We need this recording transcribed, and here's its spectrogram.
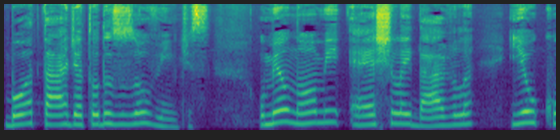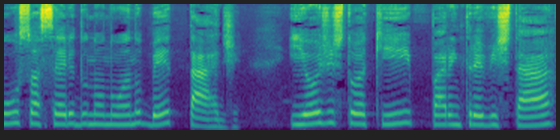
Boa tarde a todos os ouvintes. O meu nome é Ashley Dávila e eu curso a série do nono ano B Tarde. E hoje estou aqui para entrevistar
